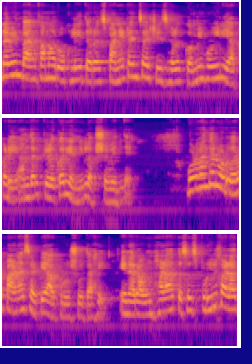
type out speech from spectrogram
नवीन बांधकामं रोखली तरच पाणी टंचाईची झळ कमी होईल याकडे आमदार केळकर यांनी लक्ष वेधले. गोडबंदर रोडवर पाण्यासाठी आक्रोश होत आहे. येणारा उन्हाळा तसंच पुढील काळात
